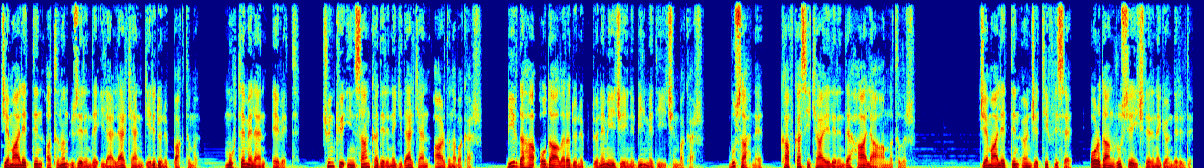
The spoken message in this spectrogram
Cemalettin atının üzerinde ilerlerken geri dönüp baktı mı? Muhtemelen evet. Çünkü insan kaderine giderken ardına bakar. Bir daha o dağlara dönüp dönemeyeceğini bilmediği için bakar. Bu sahne, Kafkas hikayelerinde hala anlatılır. Cemalettin önce Tiflis'e, oradan Rusya içlerine gönderildi.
